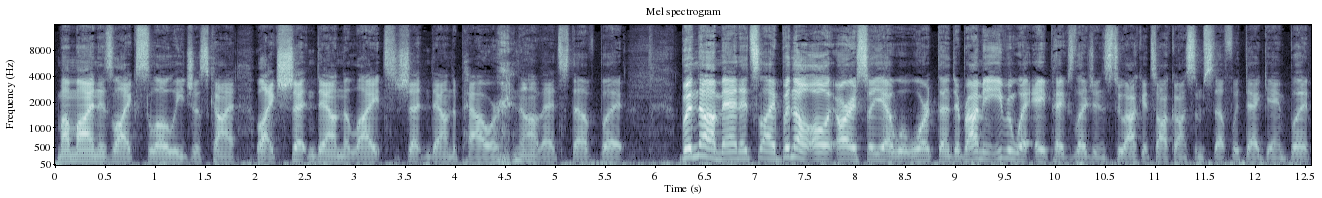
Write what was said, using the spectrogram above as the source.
my mind is like slowly just kind of like shutting down the lights, shutting down the power and all that stuff. But but no, man, it's like, but no, oh, all right, so yeah, with War Thunder, but I mean, even with Apex Legends too, I could talk on some stuff with that game, but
